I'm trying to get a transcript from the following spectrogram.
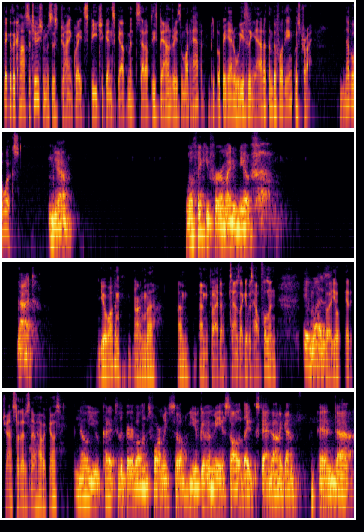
think of the Constitution was this giant, great speech against government, set up these boundaries, and what happened? People began weaseling out of them before the ink was dry. It never works. Yeah. Well, thank you for reminding me of that. You're welcome. I'm uh, I'm I'm glad. It sounds like it was helpful, and it was. Hope, uh, you'll get a chance to let us know how it goes. No, you cut it to the bare bones for me, so you've given me a solid leg to stand on again, and uh,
